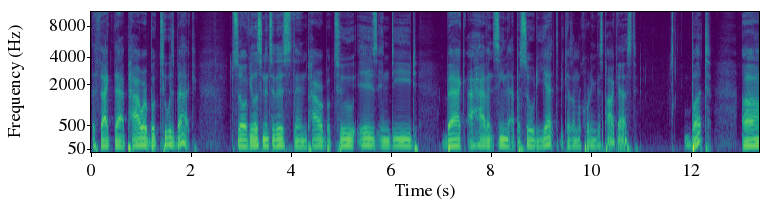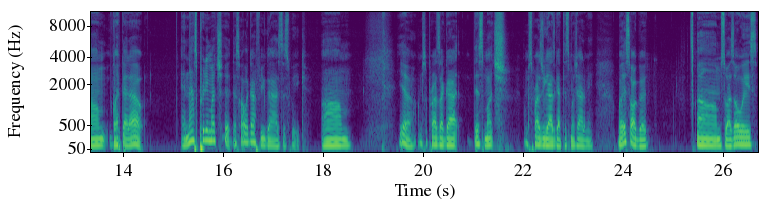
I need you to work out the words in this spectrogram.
the fact that Power Book Two is back. So if you're listening to this, then Power Book Two is indeed back. I haven't seen the episode yet because I'm recording this podcast, but um, go check that out and that's pretty much it. That's all I got for you guys this week. Um, yeah, I'm surprised I got this much. I'm surprised you guys got this much out of me, but it's all good. Um, so as always,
